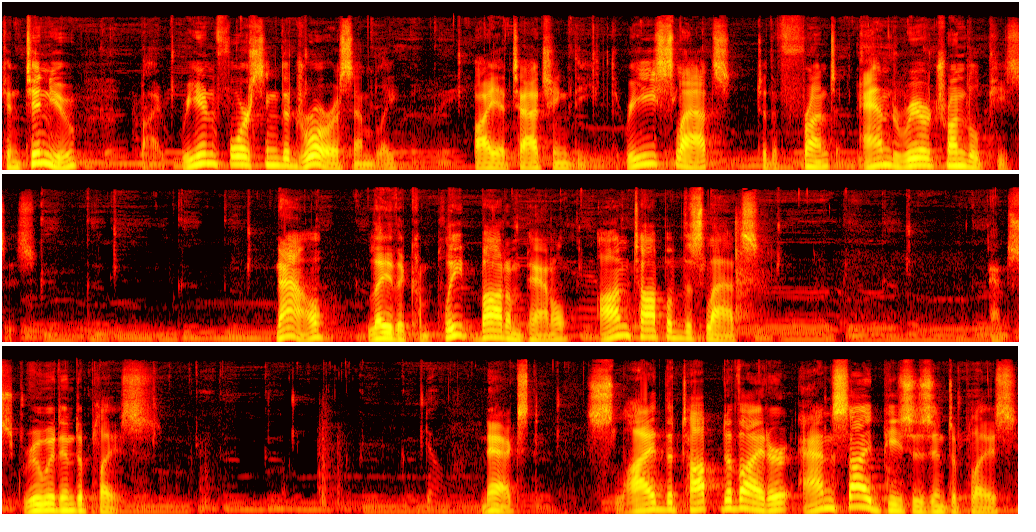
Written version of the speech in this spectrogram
Continue by reinforcing the drawer assembly by attaching the three slats to the front and rear trundle pieces. Now, lay the complete bottom panel on top of the slats and screw it into place. Next, slide the top divider and side pieces into place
